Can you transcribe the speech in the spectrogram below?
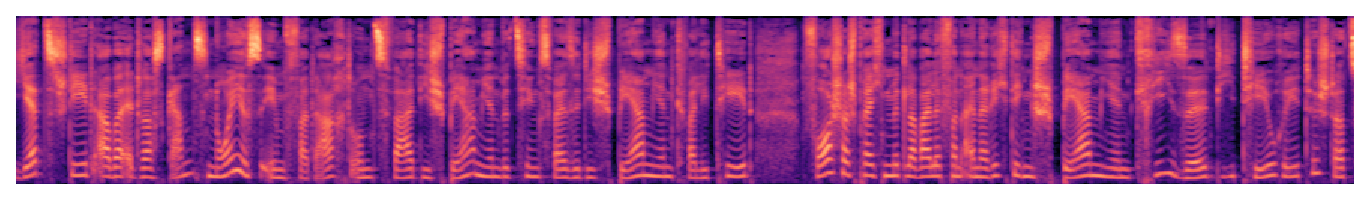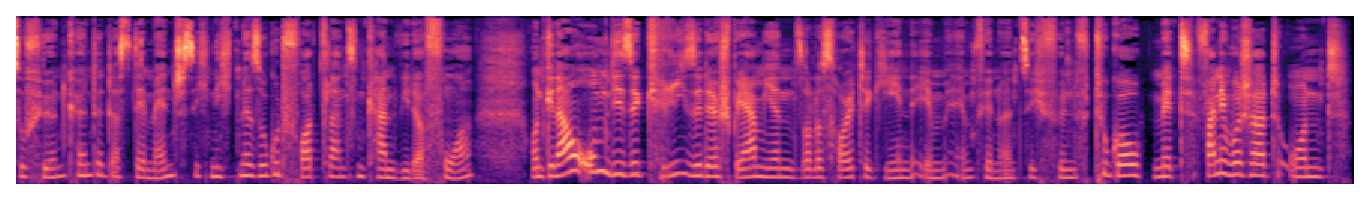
Jetzt steht aber etwas ganz Neues im Verdacht, und zwar die Spermien bzw. die Spermienqualität. Forscher sprechen mittlerweile von einer richtigen Spermienkrise, die theoretisch dazu führen könnte, dass der Mensch sich nicht mehr so gut fortpflanzen kann wie davor. Und genau um diese Krise der Spermien soll es heute gehen im M945 To Go mit Fanny Buschert und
